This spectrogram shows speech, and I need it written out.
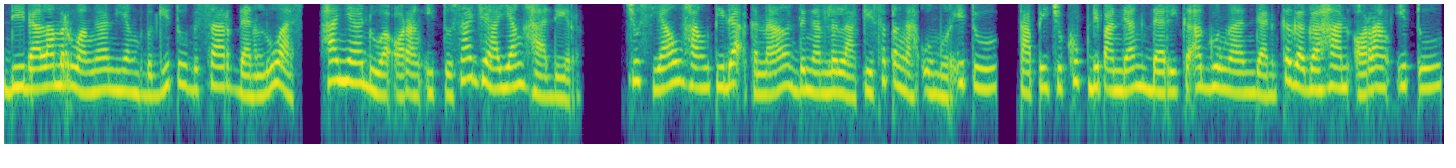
Di dalam ruangan yang begitu besar dan luas, hanya dua orang itu saja yang hadir. Chu Xiao Hang tidak kenal dengan lelaki setengah umur itu, tapi cukup dipandang dari keagungan dan kegagahan orang itu,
